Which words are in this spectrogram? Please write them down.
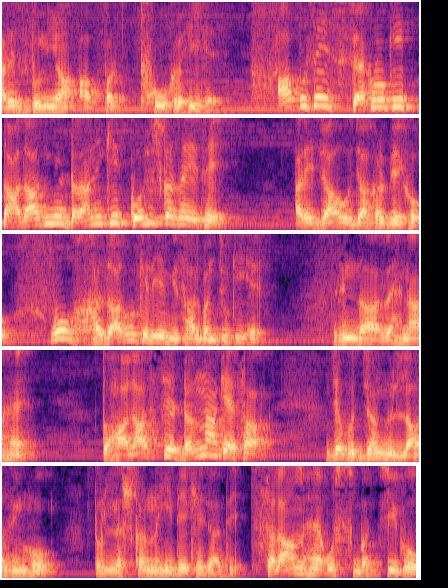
अरे, दुनिया आप पर थूक रही है। आप उसे सैकड़ों की तादाद में डराने की कोशिश कर रहे थे। अरे, जाओ, जाकर देखो, वो हज़ारों के लिए मिसाल बन चुकी है। ज़िंदा रहना है तो हालात से डरना कैसा? जब जंग लाजिम हो तो लश्कर नहीं देखे जाते। सलाम है उस बच्ची को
